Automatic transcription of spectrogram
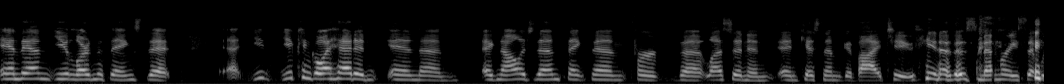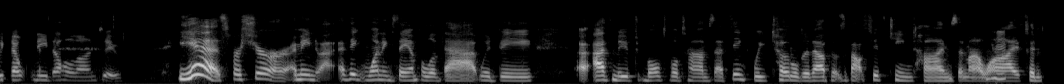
and then you learn the things that uh, you you can go ahead and and um, acknowledge them, thank them for the lesson, and and kiss them goodbye too. You know, those memories that we don't need to hold on to. Yes, for sure. I mean, I think one example of that would be I've moved multiple times. I think we totaled it up. It was about 15 times in my mm-hmm. life. And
